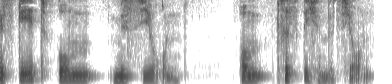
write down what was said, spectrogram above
Es geht um Mission, um christliche Mission.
